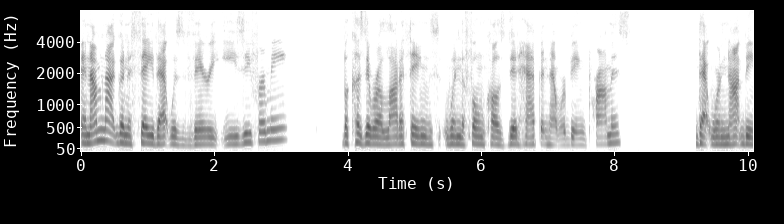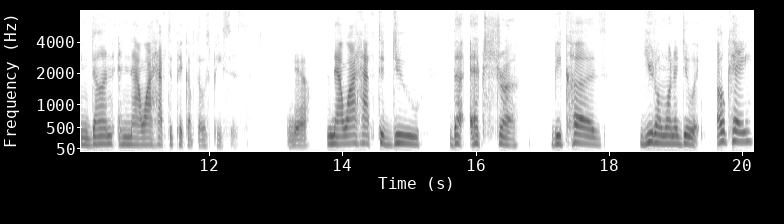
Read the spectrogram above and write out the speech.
and I'm not going to say that was very easy for me because there were a lot of things when the phone calls did happen that were being promised that were not being done. And now I have to pick up those pieces. Yeah. Now I have to do the extra because you don't want to do it. Okay,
